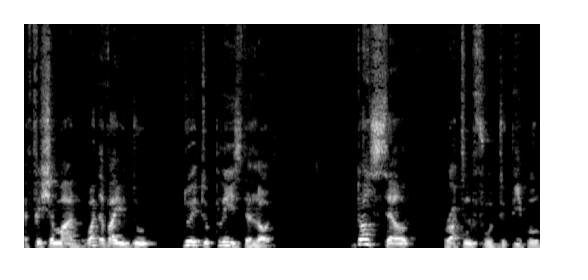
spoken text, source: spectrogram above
a fisherman, whatever you do, do it to please the Lord. Don't sell rotten food to people.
